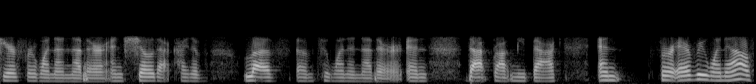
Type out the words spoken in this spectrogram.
cheer for one another and show that kind of love um, to one another. And that brought me back. And for everyone else,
